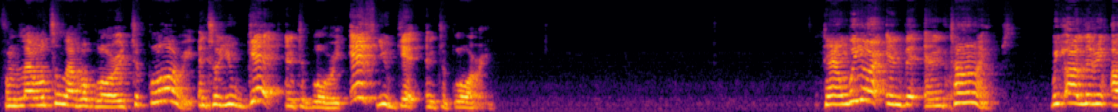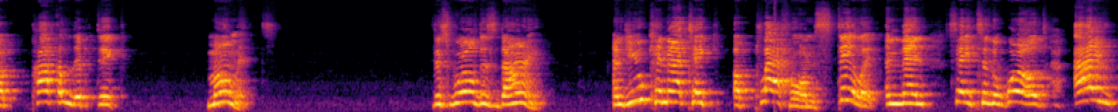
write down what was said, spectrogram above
from level to level, glory to glory, until you get into glory, if you get into glory. Now we are in the end times. We are living apocalyptic moments. This world is dying. And you cannot take a platform, steal it, and then say to the world, I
